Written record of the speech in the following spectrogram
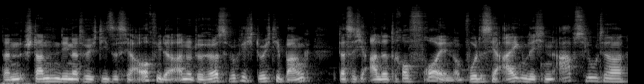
dann standen die natürlich dieses Jahr auch wieder an und du hörst wirklich durch die Bank, dass sich alle drauf freuen, obwohl das ja eigentlich ein absoluter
